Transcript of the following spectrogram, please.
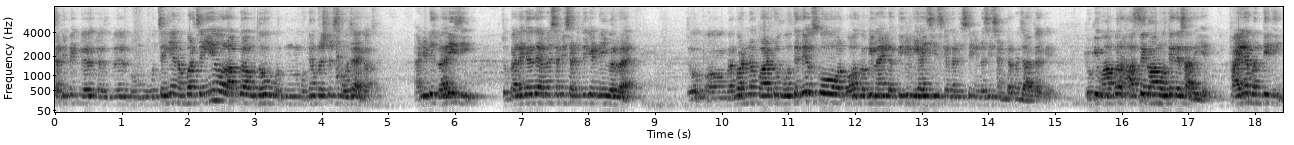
सर्टिफिकेट चाहिए नंबर चाहिए और आपका उद्योग उद्यम रजिस्ट्रेशन हो जाएगा। And it is very easy जो पहले कहते थे एमएसएमई सर्टिफिकेट नहीं मिल रहा है। जो मेमोरेंडम पार्ट टू बोलते थे, उसको और बहुत लंबी लाइन लगती थी डीआईसी के अंदर डिस्ट्रिक्ट इंडस्ट्री सेंटर में जाकर के। क्योंकि वहाँ पर हाथ से काम होते थे सारे ये। फाइलें बनती थी।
